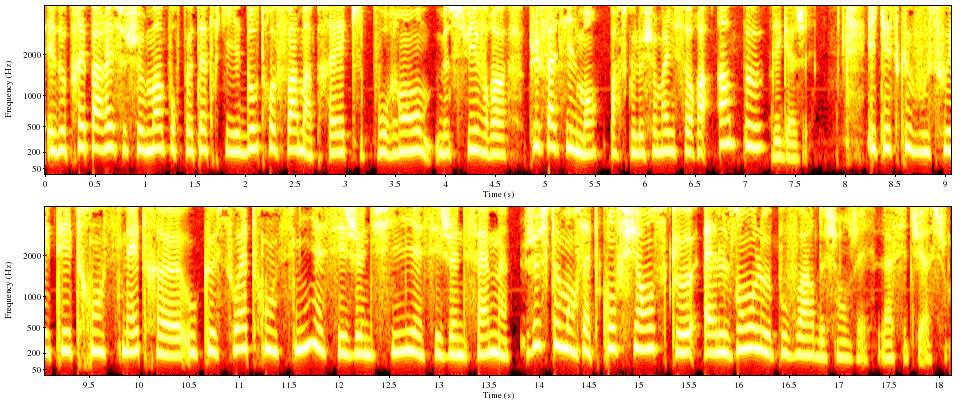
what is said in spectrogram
et de préparer ce chemin pour peut-être qu'il y ait d'autres femmes après qui pourront me suivre plus facilement parce que le chemin, il sera un peu dégagé. Et qu'est-ce que vous souhaitez transmettre euh, ou que soit transmis à ces jeunes filles, à ces jeunes femmes? Justement, cette confiance qu'elles ont le pouvoir de changer la situation.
